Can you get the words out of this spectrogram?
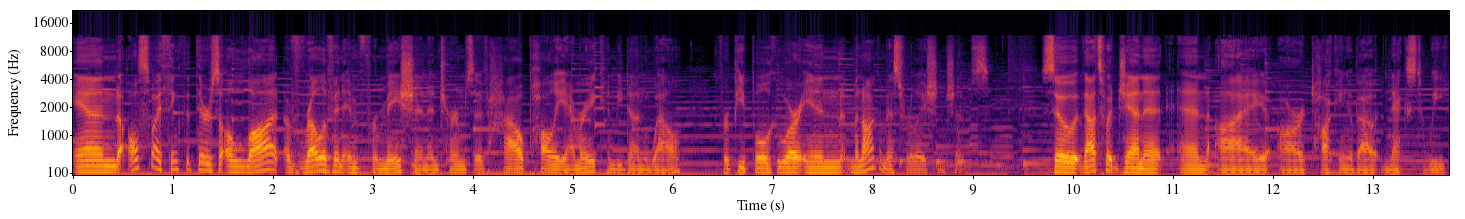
And also, I think that there's a lot of relevant information in terms of how polyamory can be done well for people who are in monogamous relationships. So that's what Janet and I are talking about next week.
